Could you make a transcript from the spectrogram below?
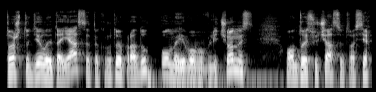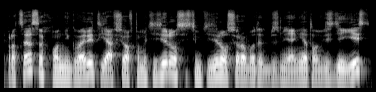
То, что делает Аяс, это крутой продукт, полная его вовлеченность. Он, то есть, участвует во всех процессах, он не говорит, я все автоматизировал, систематизировал, все работает без меня. Нет, он везде есть.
